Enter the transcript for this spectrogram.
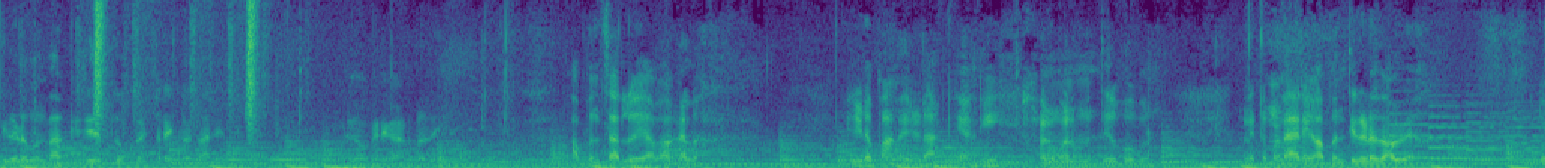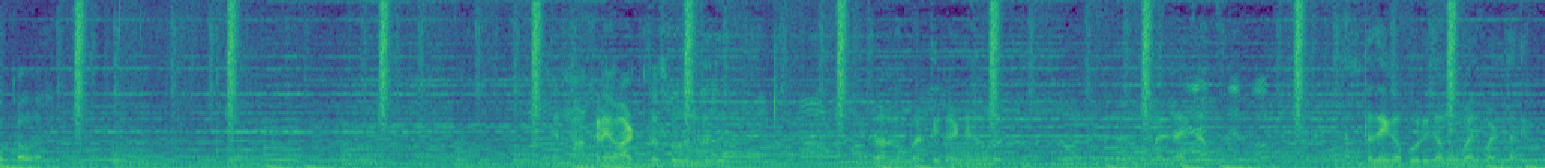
तिकडे पण बाकीचे लोक ट्रेकर्स आले आपण चाललो या भागाला. इकडे पाण्याची टाकी आणि हनुमान मंदिर बघून. नाही तर मग डायरेक्ट आपण तिकडे जाऊया टोकावर. ते माकडे वाटतं सोडून देतो. मित्रांनो वरती कंटिन्यू करतो. मोबाईल जायचा आपला. आत्ताच एका पोरीचा मोबाईल पडला तिकडून.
